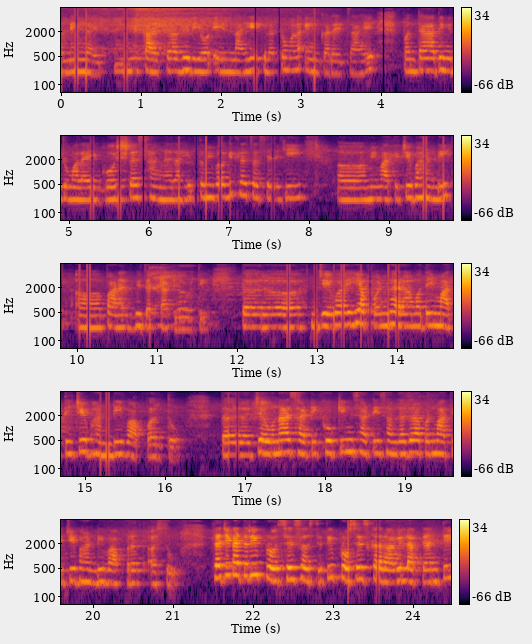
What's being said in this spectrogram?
मॉर्निंग लाईफ मी कालचा व्हिडिओ एंड नाही केला तो मला एंड करायचा आहे. पण त्याआधी मी तुम्हाला एक गोष्ट सांगणार आहे. तुम्ही बघितलंच असेल की मी मातीची भांडी पाण्यात भिजत टाकली होती. तर जेव्हाही आपण घरामध्ये मातीची भांडी वापरतो तर जेवणासाठी कुकिंगसाठी समजा जर आपण मातीची भांडी वापरत असू त्याची काहीतरी प्रोसेस असते ती प्रोसेस करावी लागते. आणि ती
